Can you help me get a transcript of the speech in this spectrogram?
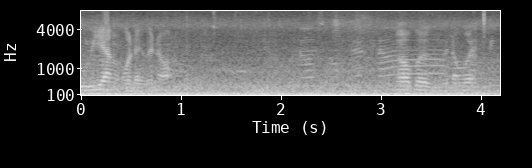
อ้ยดูยังคนไหนพี่น้องรอชมนะพี่น้องรอเบิ่งพี่น้องเอ้ยเป็น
